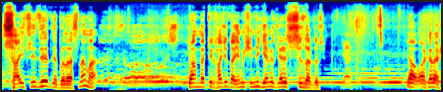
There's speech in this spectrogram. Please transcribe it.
sahipsiz değil de buralar aslında ama rahmetli Hacı dayımın şimdi gemikleri sizlerdir. Gel. Ya arkadaş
